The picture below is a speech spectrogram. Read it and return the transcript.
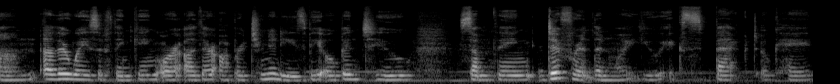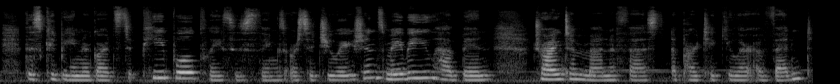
um, other ways of thinking or other opportunities. Be open to something different than what you expect, okay? This could be in regards to people, places, things, or situations. Maybe you have been trying to manifest a particular event,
